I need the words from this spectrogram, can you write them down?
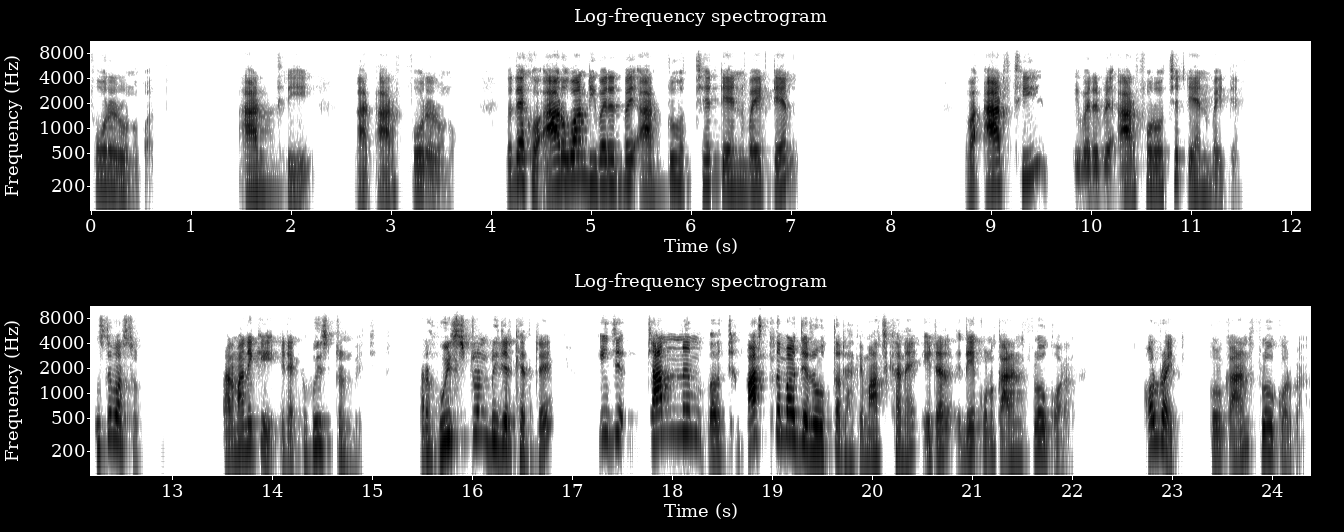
ফোর এর অনুপাত। আর থ্রি আর আর ফোর এর অনুপাত। তো দেখো R one divided by R two হচ্ছে 10/10 আবার R3 ডিভাইডেড বাই R4 হচ্ছে 10/10 বুঝতে পারছ? তার মানে কি? এটা একটা হুইটস্টোন ব্রিজ। আর হুইটস্টোন ব্রিজের ক্ষেত্রে এই যে ৪ নাম, পাঁচ ৫ নাম্বার যে রোধটা থাকে মাঝখানে, এটার দিয়ে কোনো কারেন্ট ফ্লো করে না। অলরাইট? কোনো কারেন্ট ফ্লো করবে না।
